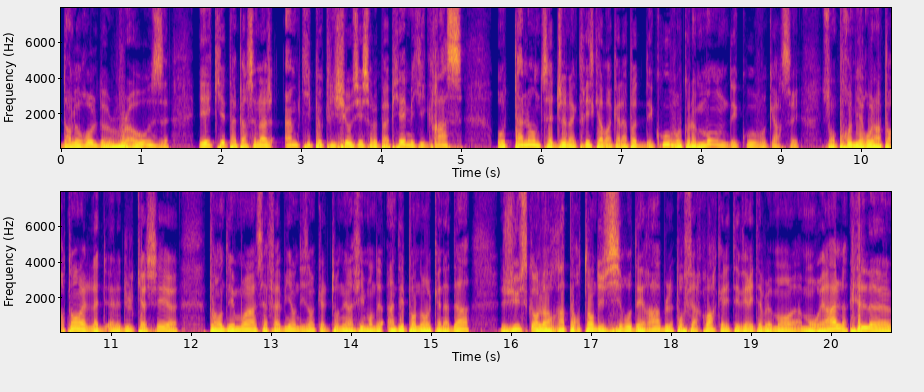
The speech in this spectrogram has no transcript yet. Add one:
dans le rôle de Rose et qui est un personnage un petit peu cliché aussi sur le papier mais qui grâce au talent de cette jeune actrice qu'Abracadapod découvre, que le monde découvre, car c'est son premier rôle important. Elle a, dû le cacher euh, pendant des mois à sa famille en disant qu'elle tournait un film indépendant au Canada, jusqu'en leur rapportant du sirop d'érable pour faire croire qu'elle était véritablement à Montréal. Elle, euh,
